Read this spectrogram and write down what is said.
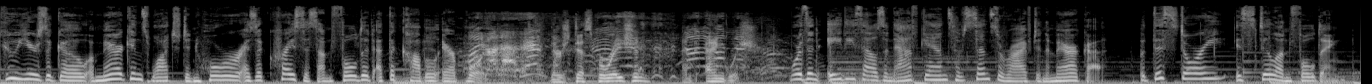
Two years ago, Americans watched in horror as a crisis unfolded at the Kabul airport. There's desperation and anguish. More than 80,000 Afghans have since arrived in America, but this story is still unfolding.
